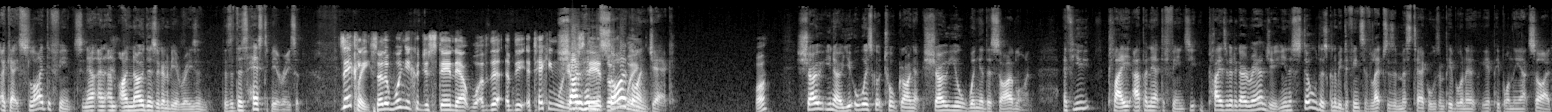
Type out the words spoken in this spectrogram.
okay, slide defence now, and um, I know there's going to be a reason. There's this has to be a reason. Exactly. So the winger could just stand out. What if the if the attacking winger Show him the stands on the sideline, Jack. What? Show you know you always got taught growing up. Show your winger the sideline. If you play up and out defence, you, players are going to go around you. You know, still there's going to be defensive lapses and missed tackles, and people are going to get people on the outside.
